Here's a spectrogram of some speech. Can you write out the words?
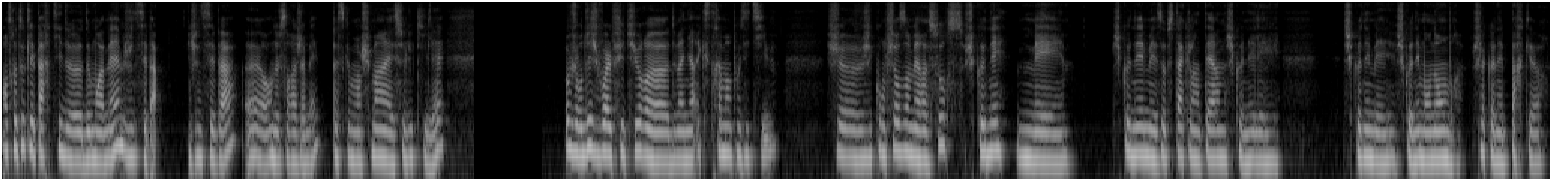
Entre toutes les parties de, moi-même je ne sais pas Je ne sais pas, euh, on ne le saura jamais, parce que mon chemin est celui qu'il est. Aujourd'hui, je vois le futur euh, de manière extrêmement positive. J'ai confiance dans mes ressources, je connais mes, obstacles internes, je connais, mes, je connais mon ombre, je la connais par cœur.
